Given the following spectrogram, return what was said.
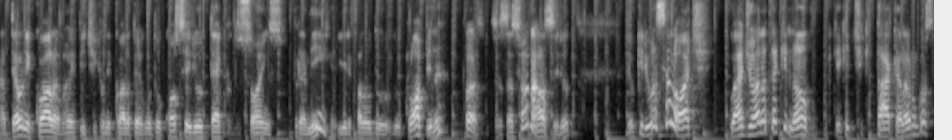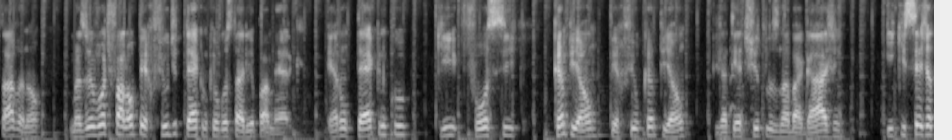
Até o Nicola, vou repetir que o Nicola perguntou qual seria o técnico dos sonhos para mim, e ele falou do, do Klopp, né? Pô, sensacional, seria. Eu queria o Ancelotti. Guardiola até que não, porque que tic-tac, ela não gostava, não. Mas eu vou te falar o perfil de técnico que eu gostaria para América. Era um técnico que fosse campeão, perfil campeão, que já tenha títulos na bagagem, e que seja,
